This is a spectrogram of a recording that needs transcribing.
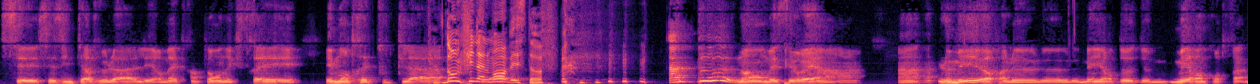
ces, ces interviews-là, les remettre un peu en extrait et, et montrer toute la... Donc finalement un best-of Un peu Non, mais c'est vrai, un, un, le meilleur, le, le, le meilleur de, de, mes rencontres, enfin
